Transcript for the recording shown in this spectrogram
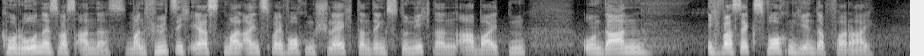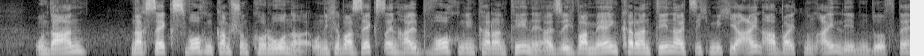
Corona ist was anderes. Man fühlt sich erst mal ein, zwei Wochen schlecht, dann denkst du nicht an Arbeiten und dann, ich war sechs Wochen hier in der Pfarrei und dann nach sechs Wochen kam schon Corona und ich war sechseinhalb Wochen in Quarantäne. Also ich war mehr in Quarantäne, als ich mich hier einarbeiten und einleben durfte.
